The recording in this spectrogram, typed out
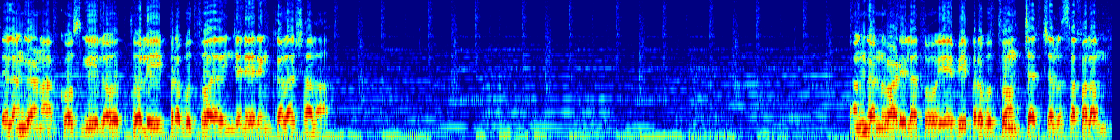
తెలంగాణ కోస్గిలో తొలి ప్రభుత్వ ఇంజనీరింగ్ కళాశాల. అంగన్వాడీలతో ఏపీ ప్రభుత్వం చర్చలు సఫలం.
